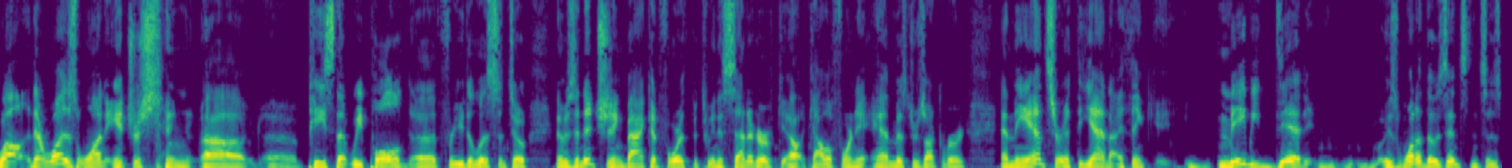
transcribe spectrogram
Well, there was one interesting uh, uh, piece that we pulled uh, for you to listen to. There was an interesting back and forth between a senator of California and Mr. Zuckerberg, and the answer at the end, I think, maybe did is one of those instances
